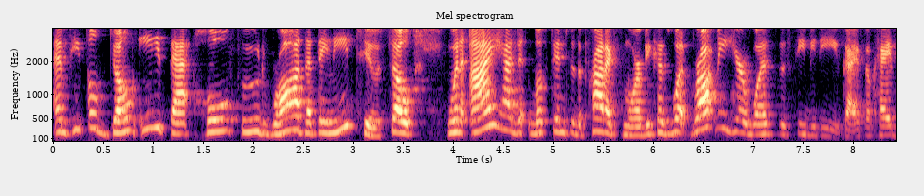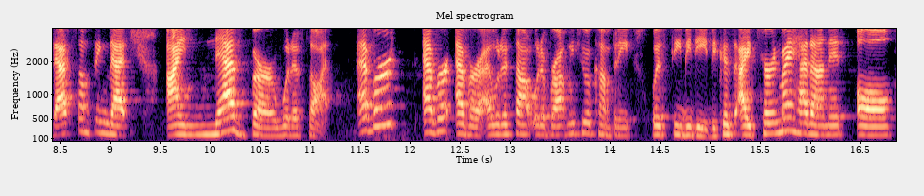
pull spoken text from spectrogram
And people don't eat that whole food raw that they need to. So when I had looked into the products more, because what brought me here was the CBD, you guys, okay? That's something that I never would have thought ever, ever, ever I would have thought would have brought me to a company was CBD because I turn my head on it all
